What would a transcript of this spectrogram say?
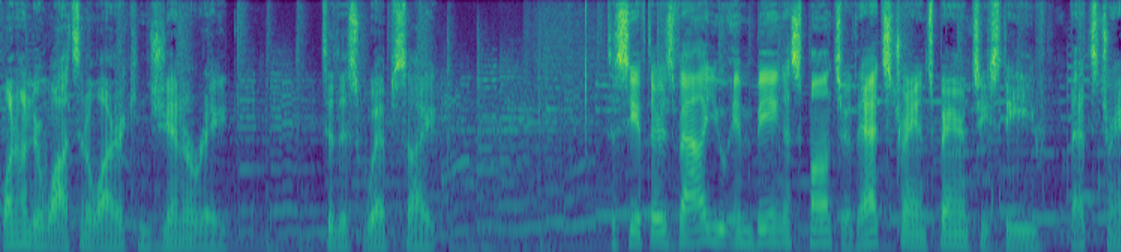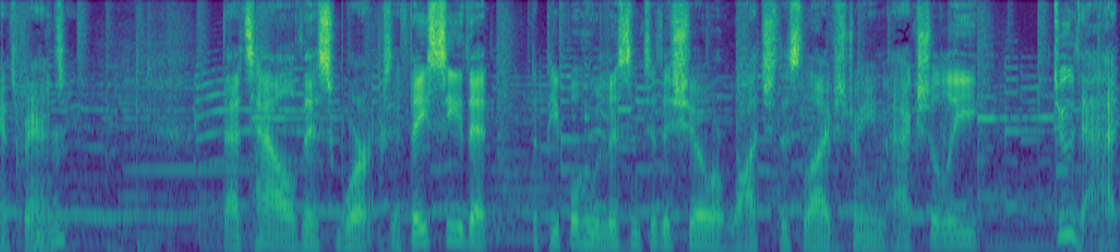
100 watts in a wire can generate to this website to see if there's value in being a sponsor. That's transparency, Steve. That's transparency. Mm-hmm. That's how this works. If they see that the people who listen to this show or watch this live stream actually do that,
